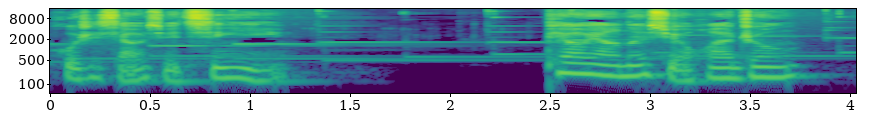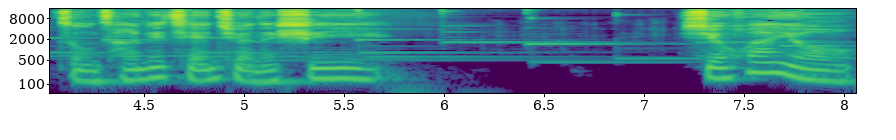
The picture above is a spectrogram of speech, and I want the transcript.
或是小雪轻盈，飘扬的雪花中总藏着缱绻的诗意。雪花有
